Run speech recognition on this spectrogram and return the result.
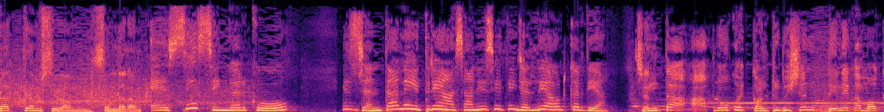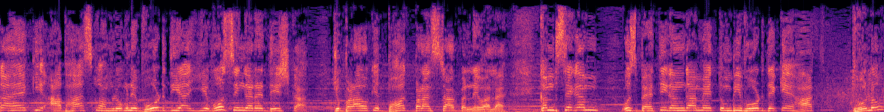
सत्यम शिवम सुंदरम। ऐसे सिंगर को इस जनता ने इतनी आसानी से इतनी जल्दी आउट कर दिया। जनता आप लोगों को एक कंट्रीब्यूशन देने का मौका है कि आभास को हम लोगों ने वोट दिया। ये वो सिंगर है देश का जो बड़ा होकर बहुत बड़ा स्टार बनने वाला है। कम से कम उस बहती गंगा में तुम भी वोट देके हाथ धो लो।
